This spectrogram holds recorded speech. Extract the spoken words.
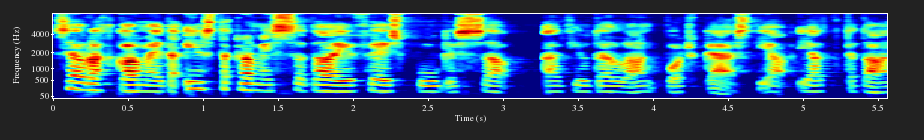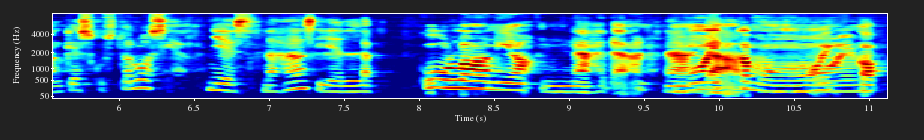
Seuratkaa meitä Instagramissa tai Facebookissa että jutellaan podcast ja jatketaan keskustelua siellä. Jes, nähdään siellä. Kuullaan ja nähdään. nähdään. Moikka moi! Moikka!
